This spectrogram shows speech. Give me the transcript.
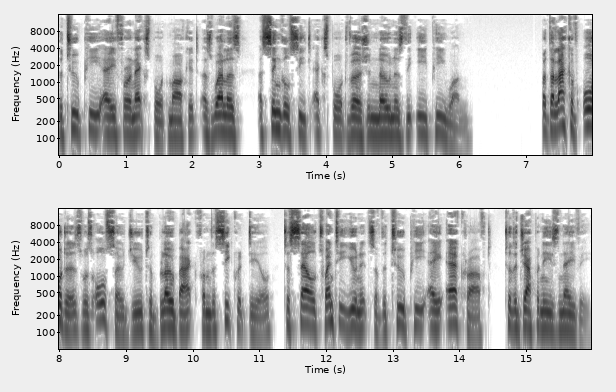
the 2PA for an export market, as well as a single-seat export version known as the EP1. But the lack of orders was also due to blowback from the secret deal to sell 20 units of the 2PA aircraft to the Japanese Navy.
